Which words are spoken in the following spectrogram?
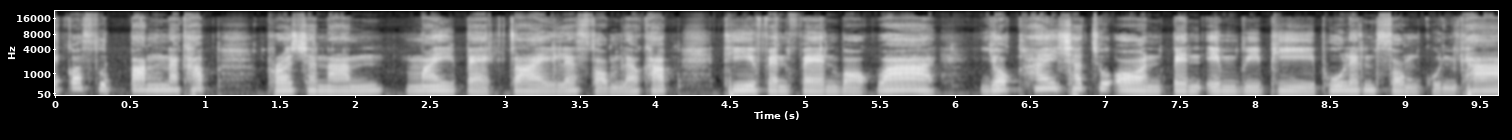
กก็สุดปังนะครับ เพราะฉะนั้นไม่แปลกใจและสมแล้วครับ ที่แฟนๆบอกว่ายกให้ชัชจุออนเป็น MVP ผู้เล่นทรงคุณค่า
